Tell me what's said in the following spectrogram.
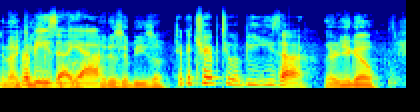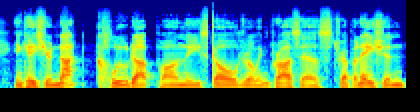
In 1965? yeah. It is Ibiza. Took a trip to Ibiza. There you go. In case you're not clued up on the skull drilling process, trepanation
